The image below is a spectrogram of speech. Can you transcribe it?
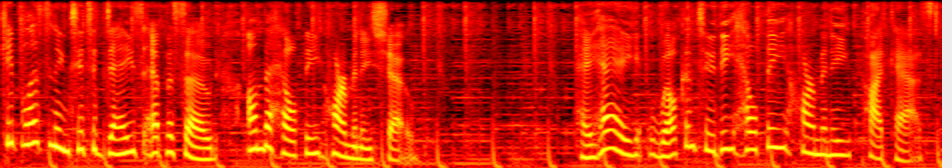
keep listening to today's episode on the Healthy Harmony Show. Hey, hey, welcome to the Healthy Harmony Podcast.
